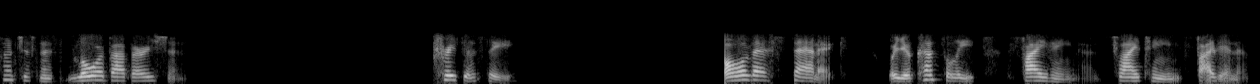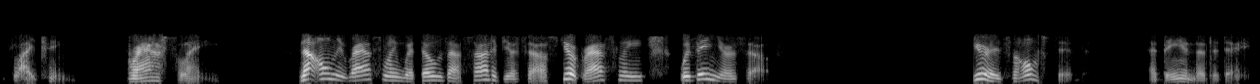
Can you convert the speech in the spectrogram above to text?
consciousness, lower vibration, frequency, all that static where you're constantly fighting and fighting, fighting and fighting, wrestling. Not only wrestling with those outside of yourself, you're wrestling within yourself. You're exhausted at the end of the day.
